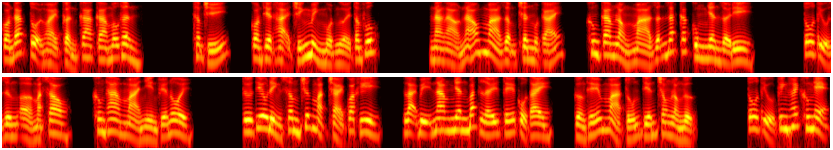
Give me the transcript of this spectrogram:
còn đắc tội hoài cẩn ca ca mẫu thân. Thậm chí, còn thiệt hại chính mình một người tâm phúc. Nàng ảo não mà dậm chân một cái, không cam lòng mà dẫn dắt các cung nhân rời đi. Tô tiểu dừng ở mặt sau, không tha mà nhìn phía nôi. Từ tiêu đình xâm trước mặt trải qua khi, lại bị nam nhân bắt lấy tế cổ tay, cường thế mà tốn tiến trong lòng ngực. Tô tiểu kinh hách không nhẹ,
